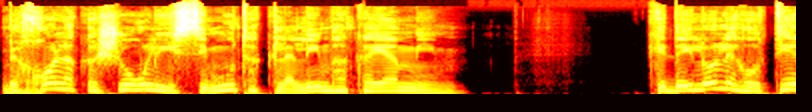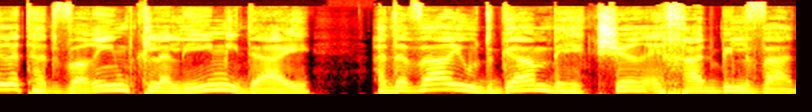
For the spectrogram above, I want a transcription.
בכל הקשור לישימות הכללים הקיימים. כדי לא להותיר את הדברים כלליים מדי, הדבר יודגם בהקשר אחד בלבד,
